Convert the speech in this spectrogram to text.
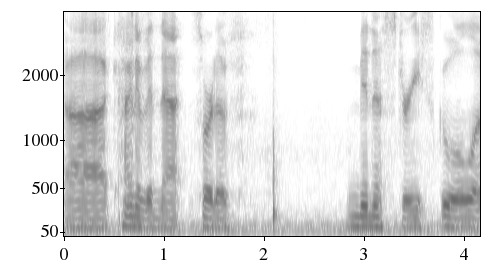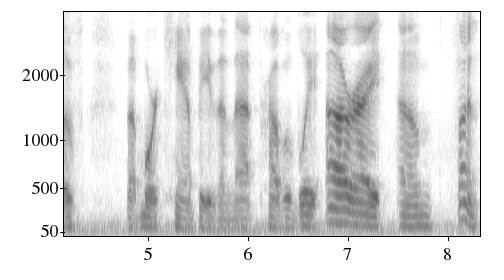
uh, kind of in that sort of ministry school of, but more campy than that probably. All right, um, fun.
